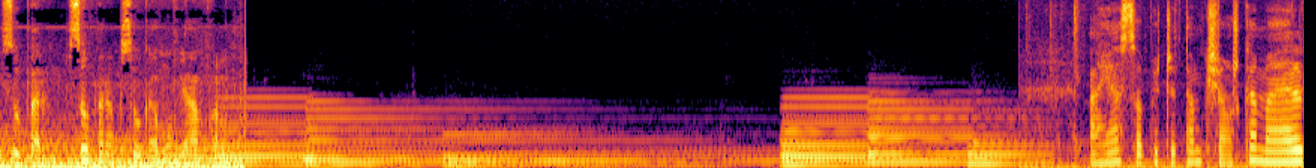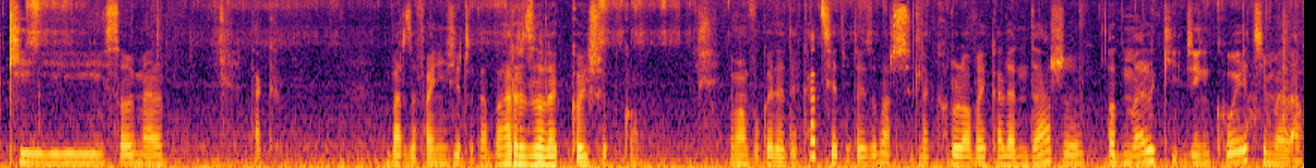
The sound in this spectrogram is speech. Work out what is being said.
super, super obsługa, mówiłam wam. Ja sobie czytam książkę Melki. Soj Mel. Tak. Bardzo fajnie się czyta, bardzo lekko i szybko. Ja mam w ogóle dedykację tutaj, zobaczcie, dla królowej kalendarzy od Melki. Dziękuję Ci, Mela.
